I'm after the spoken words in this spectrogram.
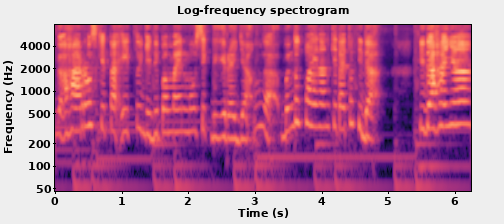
Nggak harus kita itu jadi pemain musik di gereja. Enggak bentuk pelayanan kita itu tidak tidak hanya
